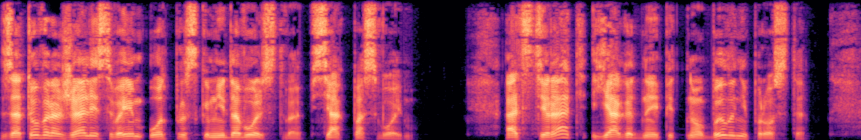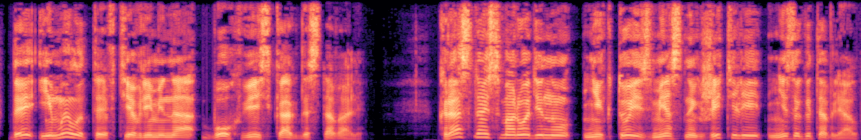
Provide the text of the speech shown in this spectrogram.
зато выражали своим отпрыском недовольство, всяк по-своему. Отстирать ягодное пятно было непросто. Да и мыло-то в те времена бог весь как доставали. Красную смородину никто из местных жителей не заготовлял.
